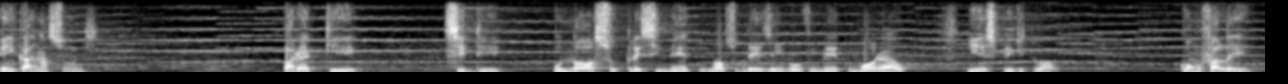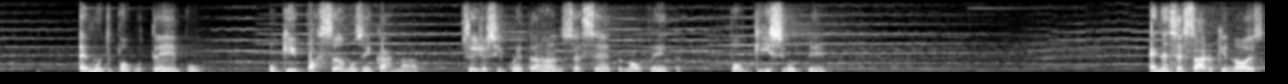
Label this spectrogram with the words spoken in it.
encarnações para que se dê o nosso crescimento, o nosso desenvolvimento moral e espiritual. como falei, é muito pouco tempo o que passamos encarnado, seja 50 anos, 60, 90, pouquíssimo tempo. É necessário que nós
